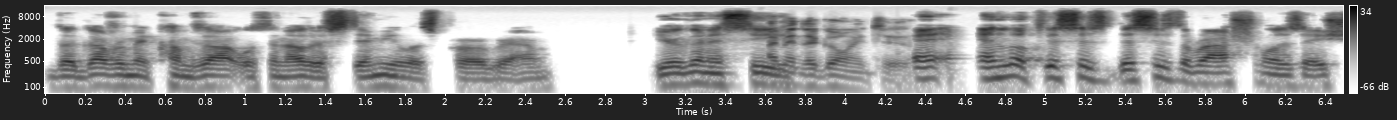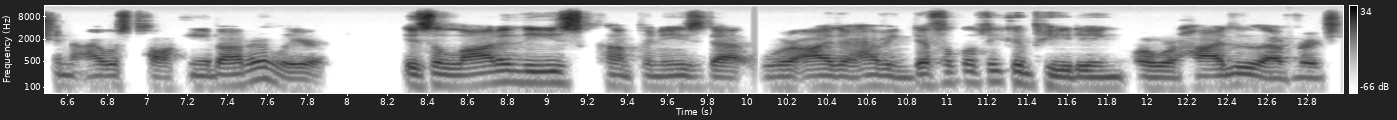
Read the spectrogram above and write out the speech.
the government comes out with another stimulus program, you're going to see. I mean, they're going to. And, and look, this is this is the rationalization I was talking about earlier. Is a lot of these companies that were either having difficulty competing or were highly leveraged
